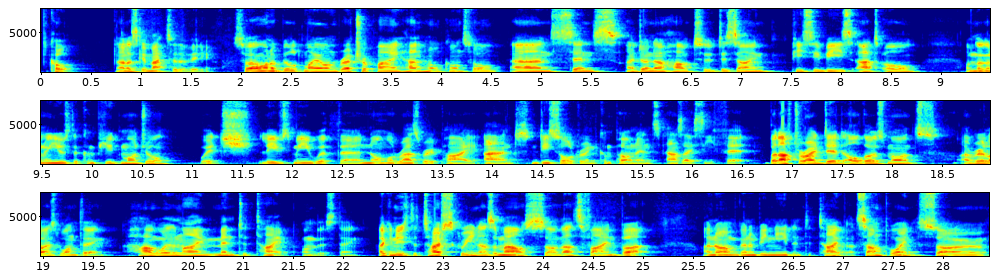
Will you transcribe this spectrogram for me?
Cool, now let's get back to the video. So I want to build my own RetroPie handheld console. And since I don't know how to design PCBs at all, I'm not going to use the compute module which leaves me with the normal Raspberry Pi and desoldering components as I see fit. But after I did all those mods, I realized one thing. How am I meant to type on this thing? I can use the touchscreen as a mouse, so that's fine, but I know I'm going to be needing to type at some point, so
